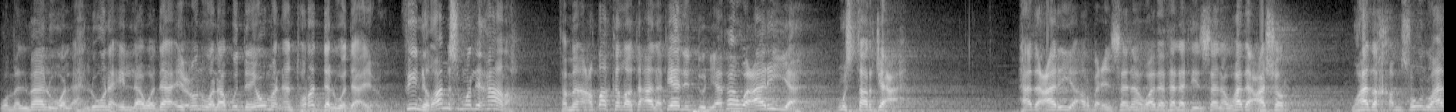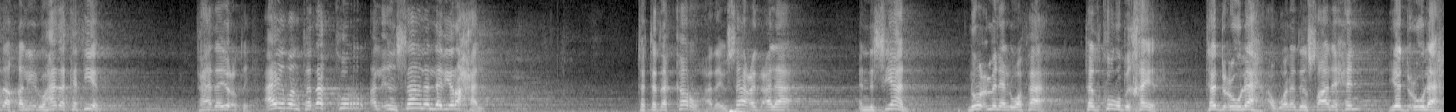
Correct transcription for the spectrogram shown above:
وما المال والأهلون إلا ودائع ولا بد يوما أن ترد الودائع. في نظام اسمه الإعارة فما أعطاك الله تعالى في هذه الدنيا فهو عارية مسترجعة. هذا عارية أربعين سنة وهذا ثلاثين سنة وهذا عشر وهذا خمسون وهذا قليل وهذا كثير. فهذا يعطي. أيضا تذكر الإنسان الذي رحل. تتذكره. هذا يساعد على النسيان. نوع من الوفاء. تذكره بخير. تدعو له أو ولد صالح يدعو له.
